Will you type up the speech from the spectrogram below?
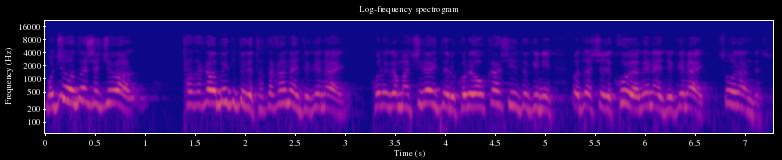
もちろん私たちは戦うべき時は戦わないといけないこれが間違えてるこれがおかしい時に私たち声を上げないといけないそうなんです。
